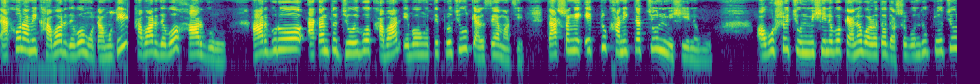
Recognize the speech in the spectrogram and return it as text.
এখন আমি খাবার দেব মোটামুটি খাবার দেব হাড় গুঁড়ো। হাড় গুঁড়ো একান্ত জৈব খাবার এবং ওতে প্রচুর ক্যালসিয়াম আছে। তার সঙ্গে একটু খানিকটা চুন মিশিয়ে নেব। অবশ্যই চুন মিশিয়ে নেব। কেন বলো তো? দর্শক বন্ধু, প্রচুর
